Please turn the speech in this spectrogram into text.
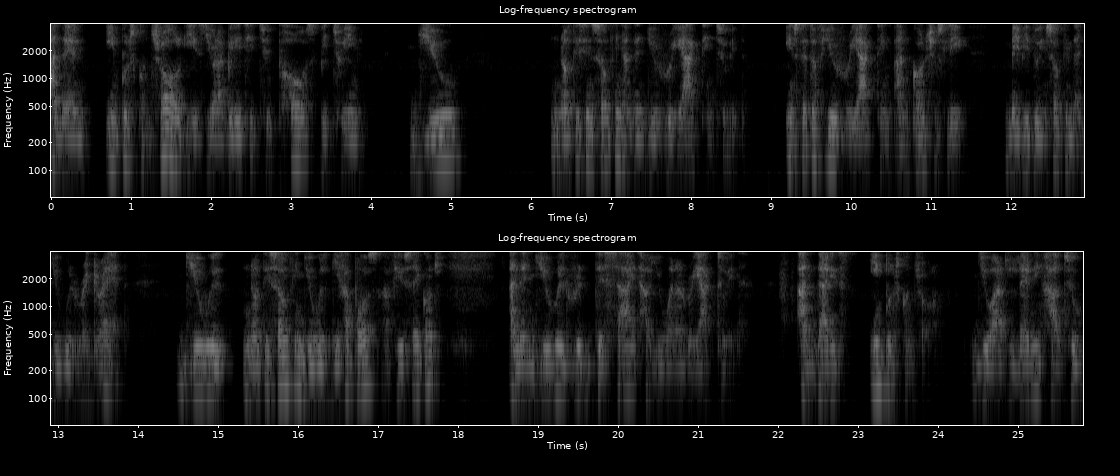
and then impulse control is your ability to pause between you noticing something and then you reacting to it instead of you reacting unconsciously maybe doing something that you will regret you will notice something, you will give a pause, a few seconds, and then you will re- decide how you want to react to it. And that is impulse control. You are learning how to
